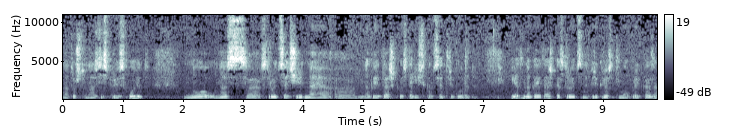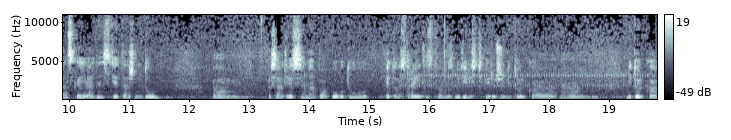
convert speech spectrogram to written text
на то, что у нас здесь происходит, но у нас строится очередная многоэтажка в историческом центре города. И эта многоэтажка строится на перекрестке Мопра и Казанской, 11-этажный дом. Соответственно, по поводу этого строительства возбудились теперь уже не только, не только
